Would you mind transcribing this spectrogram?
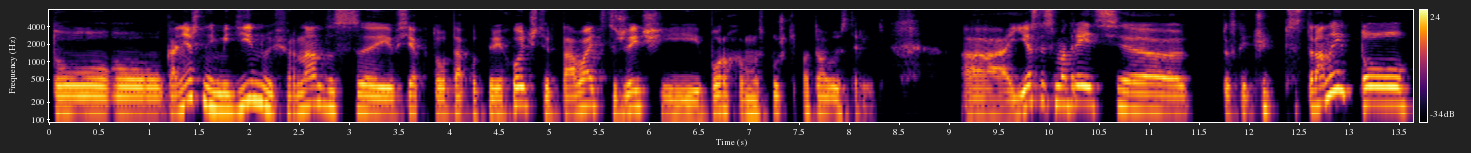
то, конечно, и Медину, и Фернандес, и всех, кто вот так вот переходит, четвертовать, сжечь и порохом из пушки потом выстрелить. А если смотреть, э, так сказать, чуть со стороны, то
